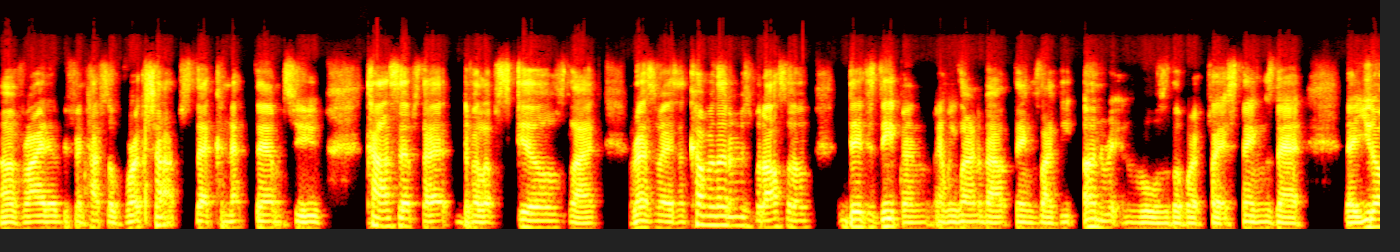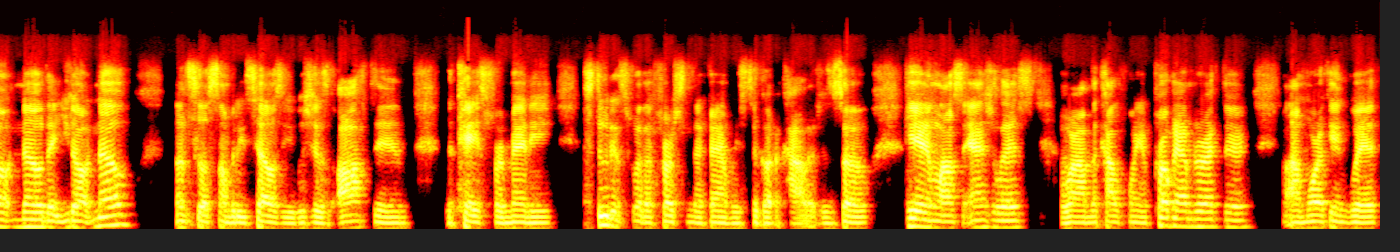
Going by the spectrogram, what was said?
a variety of different types of workshops that connect them to concepts that develop skills like resumes and cover letters, but also digs deep and, and we learn about things like the unwritten rules of the workplace, things that that you don't know that you don't know until somebody tells you, which is often the case for many students for the first in their families to go to college. And so here in Los Angeles, where I'm the California program director. I'm working with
